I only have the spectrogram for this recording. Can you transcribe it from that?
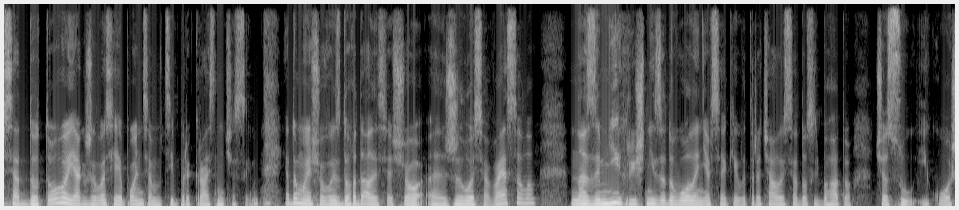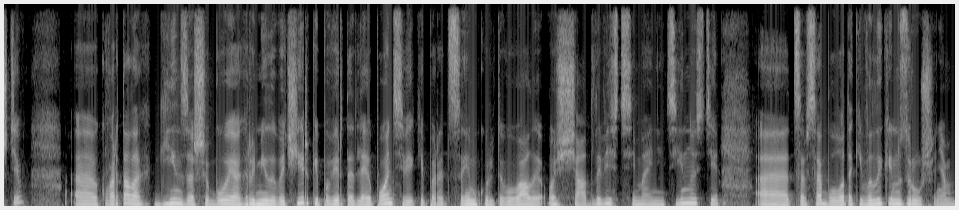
Повернемося до того, як жилося японцям в ці прекрасні часи. Я думаю, що ви здогадалися, що е, жилося весело. На земні грішні задоволення, всякі витрачалося досить багато часу і коштів. В кварталах Гінза, Шибуя гриміли вечірки, повірте, для японців, які перед цим культивували ощадливість, сімейні цінності. Це все було таким великим зрушенням.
